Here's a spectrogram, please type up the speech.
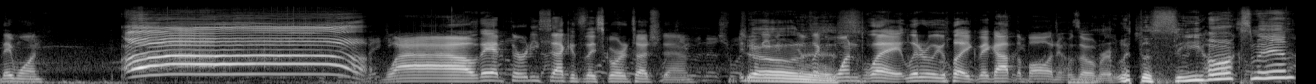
They won. Ah! Wow, they had 30 seconds. They scored a touchdown. It, even- it was like one play. Literally, like they got the ball and it was over. With the Seahawks, man?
